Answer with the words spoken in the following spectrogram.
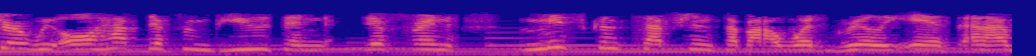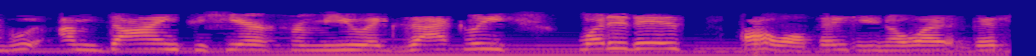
sure we all have different views and different misconceptions about what really is. And i w- I'm dying to hear from you exactly what it is. Oh, well, thank you. You know what? This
